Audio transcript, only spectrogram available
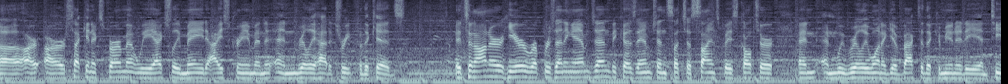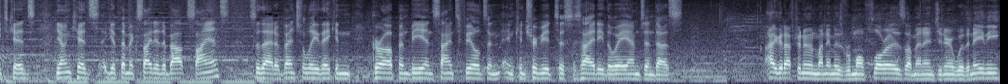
Uh, our, our, second experiment, we actually made ice cream and, and really had a treat for the kids. It's an honor here representing Amgen because Amgen's such a science-based culture and, and we really want to give back to the community and teach kids, young kids, get them excited about science so that eventually they can grow up and be in science fields and, and contribute to society the way Amgen does. Hi, good afternoon. My name is Ramon Flores. I'm an engineer with the Navy.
